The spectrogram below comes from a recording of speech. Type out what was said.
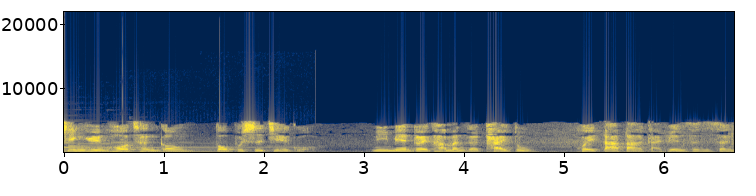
幸运或成功都不是结果，你面对他们的态度会大大改变人生。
